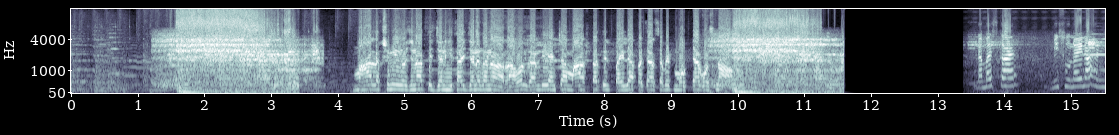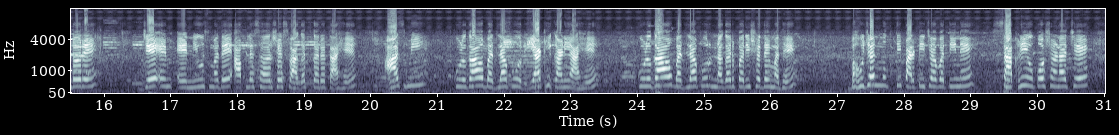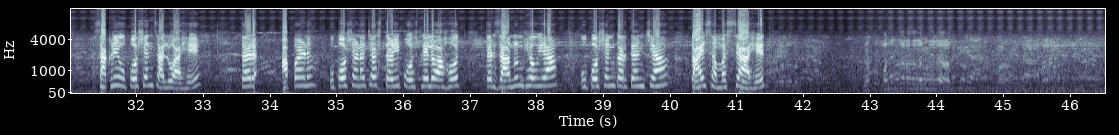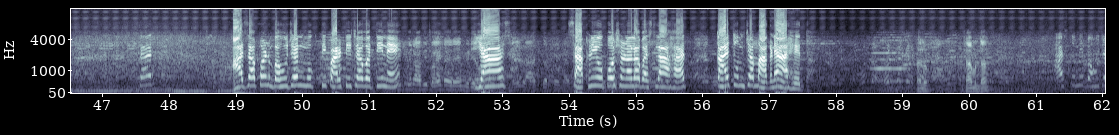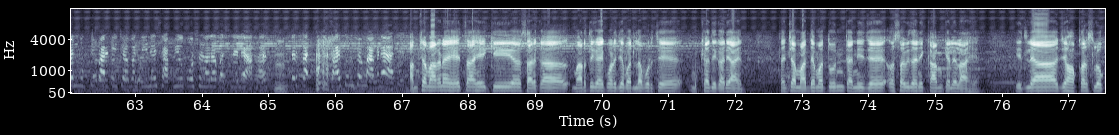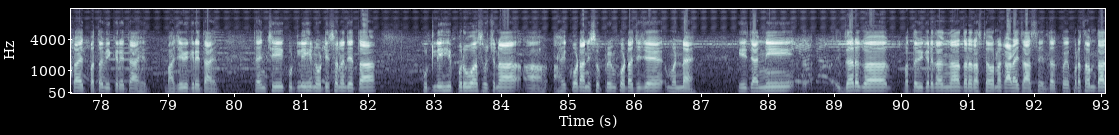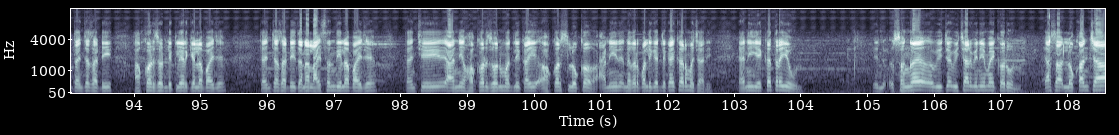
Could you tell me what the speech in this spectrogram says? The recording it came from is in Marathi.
महालक्ष्मी योजना ते जनहिताय जनगणना. राहुल गांधी यांच्या महाराष्ट्रातील पहिल्या प्रचार सभेत मोठ्या घोषणा. नमस्कार. मी सुनैना हंडोरे. जे एम ए न्यूजमध्ये आपलं सहर्ष स्वागत करत आहे. आज मी कुळगाव बदलापूर या ठिकाणी आहे. कुळगाव बदलापूर नगर परिषदेमध्ये बहुजन मुक्ती पार्टीच्या वतीने साखळी उपोषणाचे साखळी उपोषण चालू आहे. तर आपण उपोषणाच्या स्थळी पोचलेलो आहोत. तर जाणून घेऊया उपोषणकर्त्यांच्या काय समस्या आहेत. आज आपण बहुजन मुक्ती पार्टीच्या वतीने या साखळी उपोषणाला बसला आहात. काय तुमच्या मागण्या आहेत? हॅलो काय म्हणता? आज तुम्ही बहुजन मुक्ती पार्टीच्या वतीने साखळी उपोषणाला बसलेले आहात. तर काय काय तुमच्या मागण्या आहेत? आमच्या मागण्या हेच आहे की सरकार मारुती गायकवाड जे बदलापूरचे मुख्याधिकारी आहेत त्यांच्या माध्यमातून त्यांनी जे असंविधानिक काम केलेलं आहे इथल्या जे हॉकर्स लोक आहेत पथविक्रेते आहेत भाजी विक्रेते आहेत त्यांची कुठलीही नोटीस न देता कुठलीही पूर्व सूचना हायकोर्ट आणि सुप्रीम कोर्टाचे जे म्हणणं आहे की त्यांनी जर ग पथविक्रेत्यांना जर रस्त्यावरनं काढायचं असेल तर प प्रथमतः त्यांच्यासाठी हॉकर झोन डिक्लेअर केलं पाहिजे. त्यांच्यासाठी त्यांना लायसन दिलं पाहिजे. त्यांची आणि हॉकर झोनमधली काही हॉकर्स लोकं आणि नगरपालिकेतले काही कर्मचारी यांनी एकत्र येऊन संघ विचार विचार विनिमय करून या सा लोकांच्या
